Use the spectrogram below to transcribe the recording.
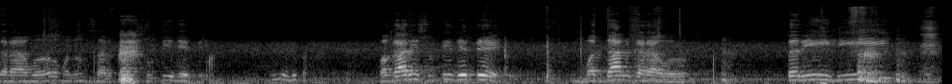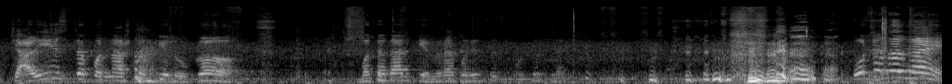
करावं म्हणून सरकार सुट्टी देते. पगारी सुट्टी देते. मतदान करावं. तरीही चाळीस ते पन्नास टक्के लोक मतदान केंद्रापर्यंतच पोचत नाही. पोचतच नाही.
